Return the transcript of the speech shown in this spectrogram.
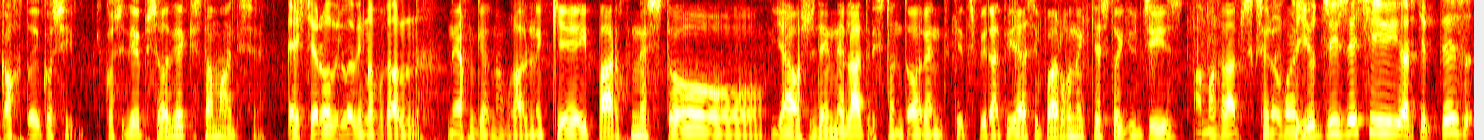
18, 20, 22 επεισόδια και σταμάτησε. Έχει καιρό δηλαδή να βγάλουν. Ναι, έχουν καιρό να βγάλουν. Και υπάρχουν στο. Για όσους δεν είναι λάτρεις των torrent και της πειρατείας, υπάρχουν και στο UG's. Άμα γράψεις, ξέρω εγώ. Το UG's έχει αρκετές,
